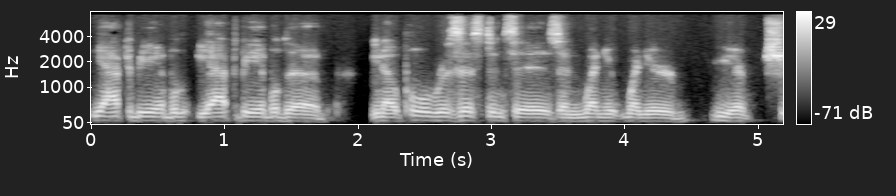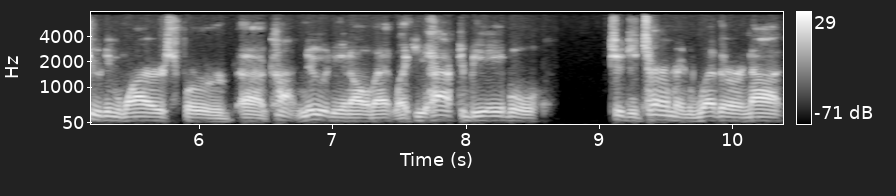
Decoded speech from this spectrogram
you have to be able you have to be able to you know pull resistances and when you when you're you're shooting wires for uh, continuity and all that like you have to be able to determine whether or not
